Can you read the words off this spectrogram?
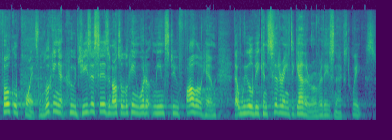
focal points, looking at who Jesus is and also looking at what it means to follow him, that we will be considering together over these next weeks.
